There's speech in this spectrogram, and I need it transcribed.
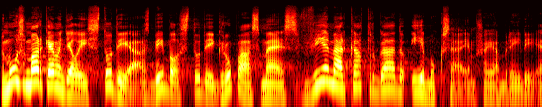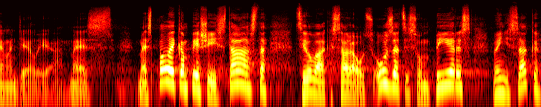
Nu, mūsu Marka evanģēlijas studijās, Bībeles studiju grupās, mēs vienmēr katru gadu iebuksējam šajā brīdī evanģēlijā. Mēs, mēs paliekam pie šī stāsta, cilvēki sarauc uzacis un pieres. Viņi saka,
